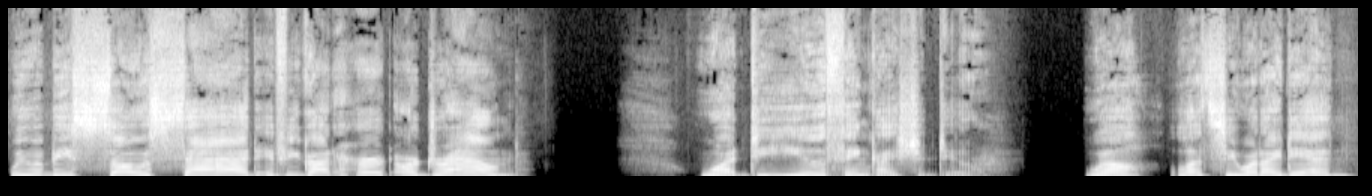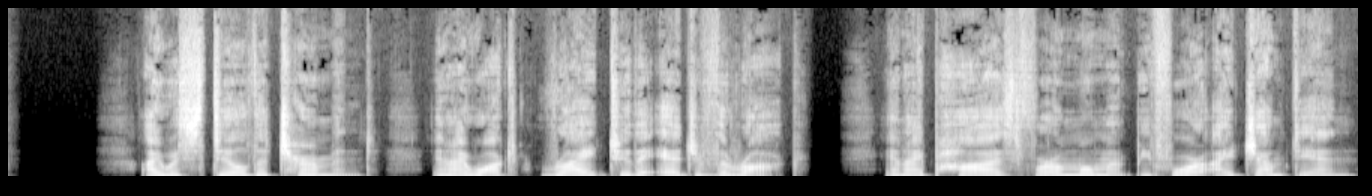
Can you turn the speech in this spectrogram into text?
We would be so sad if you got hurt or drowned. What do you think I should do? Well, let's see what I did. I was still determined, and I walked right to the edge of the rock, and I paused for a moment before I jumped in.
